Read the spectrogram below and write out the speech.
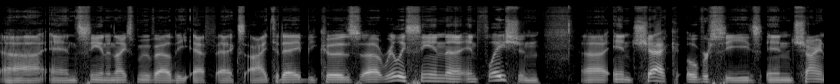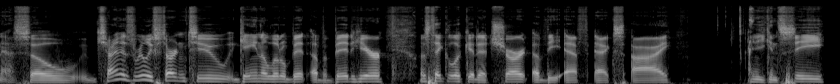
uh, and seeing a nice move out of the FXI today because uh, really seeing uh, inflation uh, in check overseas in China. So China's really starting to gain a little bit of a bid here. Let's take a look at a chart of the FXI. And you can see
